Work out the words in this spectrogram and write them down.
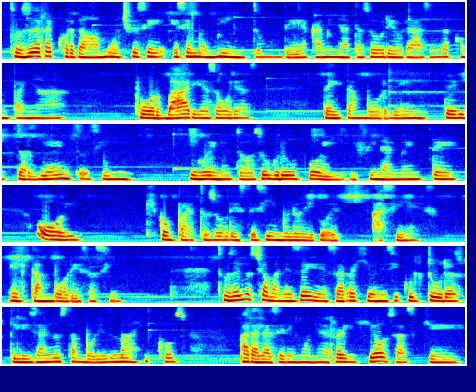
Entonces recordaba mucho ese, ese momento de la caminata sobre brazos acompañada por varias horas del tambor de, Víctor Vientos y, bueno, todo su grupo y, y, finalmente hoy comparto sobre este símbolo digo, es, así es, el tambor es así. Entonces los chamanes de esas regiones y culturas utilizan los tambores mágicos para las ceremonias religiosas que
